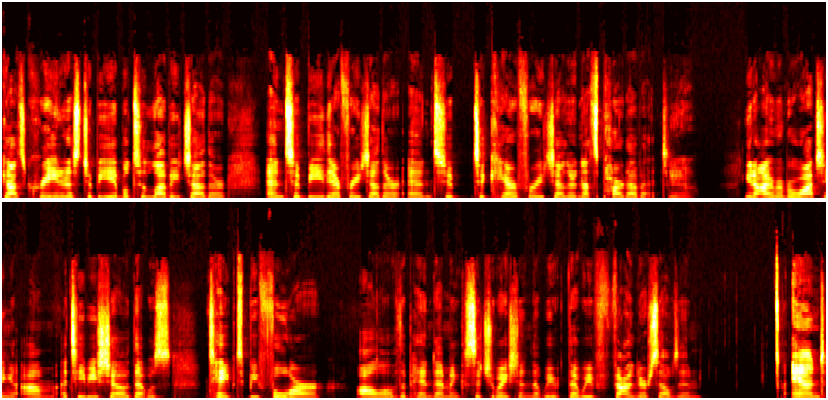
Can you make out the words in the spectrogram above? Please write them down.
God's created us to be able to love each other and to be there for each other and to to care for each other and that's part of it. yeah You know, I remember watching um, a TV show that was taped before all of the pandemic situation that we that we've found ourselves in. And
